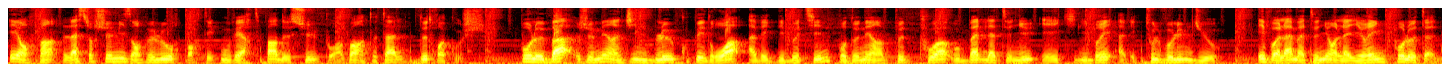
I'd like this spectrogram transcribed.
et enfin la surchemise en velours portée ouverte par-dessus pour avoir un total de 3 couches. Pour le bas, je mets un jean bleu coupé droit avec des bottines pour donner un peu de poids au bas de la tenue et équilibrer avec tout le volume du haut. Et voilà ma tenue en layering pour l'automne.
